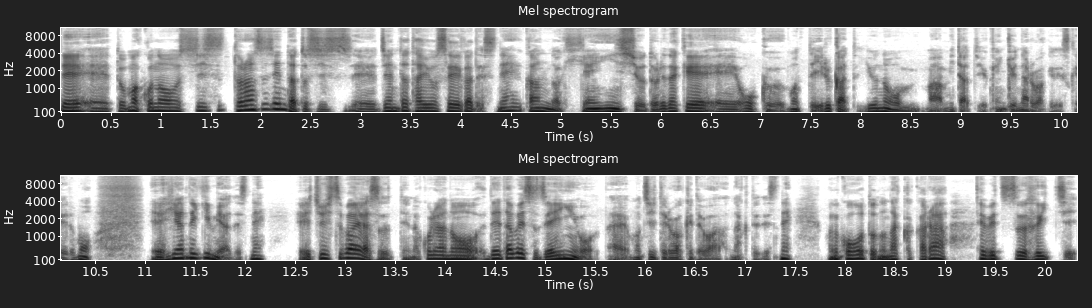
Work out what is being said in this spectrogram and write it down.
で、えっ、ー、と、まあ、このトランスジェンダーとシス、えー、ジェンダー多様性がですね、癌の危険因子をどれだけ、えー、多く持っているかというのを、まあ、見たという研究になるわけですけれども、えー、批判的意味はですね、え、抽出バイアスっていうのは、これはあの、データベース全員を、用いているわけではなくてですね、このコホートの中から性別不一致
